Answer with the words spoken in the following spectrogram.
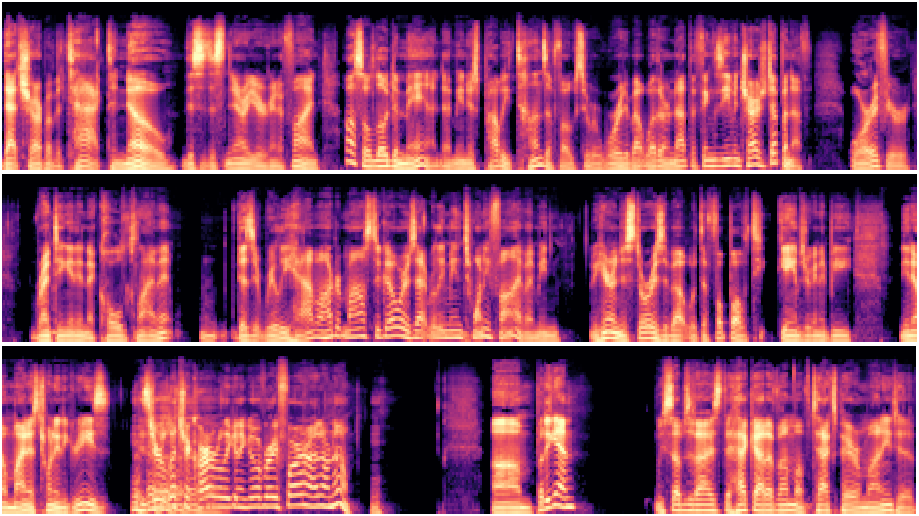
that sharp of attack to know this is the scenario you're going to find. Also, low demand. I mean, there's probably tons of folks who are worried about whether or not the thing's even charged up enough. Or if you're renting it in a cold climate, does it really have 100 miles to go, or does that really mean 25? I mean, we're hearing the stories about what the football t- games are going to be, you know, minus 20 degrees. Is your electric car really going to go very far? I don't know. Um, but again, we subsidize the heck out of them of taxpayer money to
